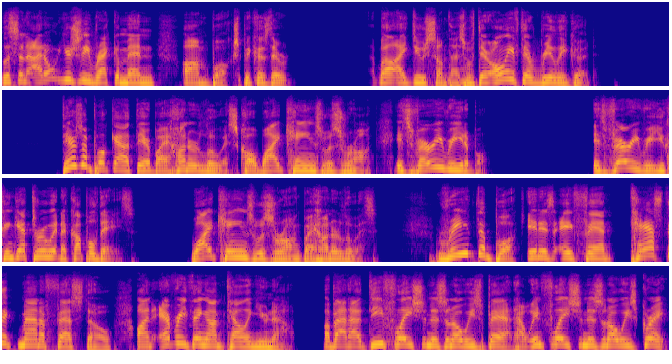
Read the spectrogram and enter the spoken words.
Listen, I don't usually recommend um, books because they're well, I do sometimes, but they're only if they're really good. There's a book out there by Hunter Lewis called Why Keynes Was Wrong. It's very readable. It's very real. You can get through it in a couple days. Why Keynes Was Wrong by Hunter Lewis. Read the book. It is a fantastic manifesto on everything I'm telling you now about how deflation isn't always bad, how inflation isn't always great,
